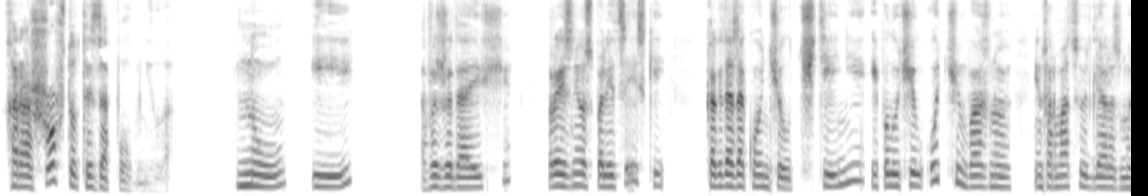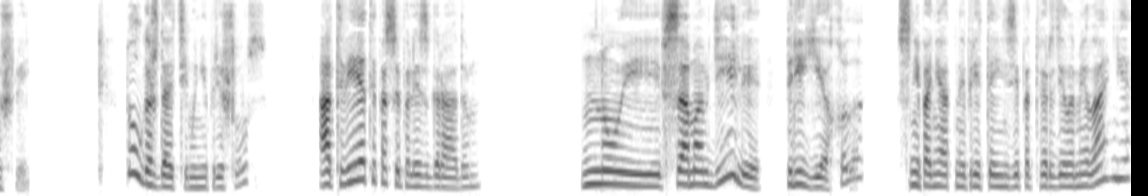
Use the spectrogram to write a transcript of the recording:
Хорошо, что ты запомнила. — Ну и? — выжидающе произнес полицейский, когда закончил чтение и получил очень важную информацию для размышлений. Долго ждать ему не пришлось. Ответы посыпались градом. — Ну и в самом деле приехала, — с непонятной претензией подтвердила Меланья,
